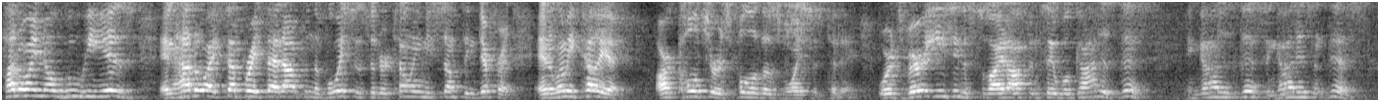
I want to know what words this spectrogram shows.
How do I know who He is? And how do I separate that out from the voices that are telling me something different? And let me tell you, our culture is full of those voices today, where it's very easy to slide off and say, well, God is this, and God is this, and God isn't this.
